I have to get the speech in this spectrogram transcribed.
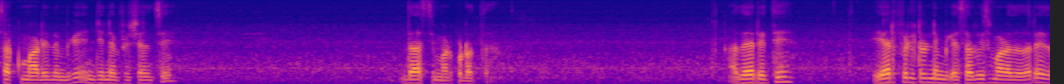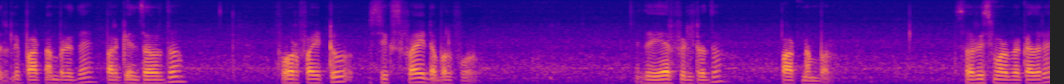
ಸಕ್ ಮಾಡಿ ನಿಮಗೆ ಇಂಜಿನ್ ಎಫಿಷಿಯನ್ಸಿ ಜಾಸ್ತಿ ಮಾಡಿಕೊಡುತ್ತೆ. ಅದೇ ರೀತಿ ಏರ್ ಫಿಲ್ಟ್ರ್ ನಿಮಗೆ ಸರ್ವಿಸ್ ಮಾಡೋದಾದರೆ ಇದರಲ್ಲಿ ಪಾರ್ಟ್ ನಂಬರ್ ಇದೆ ಪರ್ಕಿನ್ಸ್ ಅವ್ರದ್ದು four five two six five double four ಇದು ಏರ್ ಫಿಲ್ಟ್ರದ್ದು ಪಾರ್ಟ್ ನಂಬರ್ ಸರ್ವಿಸ್ ಮಾಡಬೇಕಾದ್ರೆ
